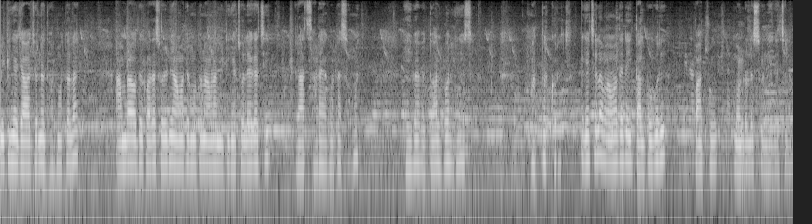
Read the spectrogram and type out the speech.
মিটিংয়ে যাওয়ার জন্য ধর্মতলায়। আমরা ওদের কথা শুনিনি, আমাদের মতন আমরা মিটিংয়ে চলে গেছি রাত সাড়ে এগারোটার সময়। এইভাবে দল বল নিয়ে মারধর করেছে। গেছিলাম আমাদের এই তালপুকুরি, পাঁচু মণ্ডলের সঙ্গে গেছিলাম।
